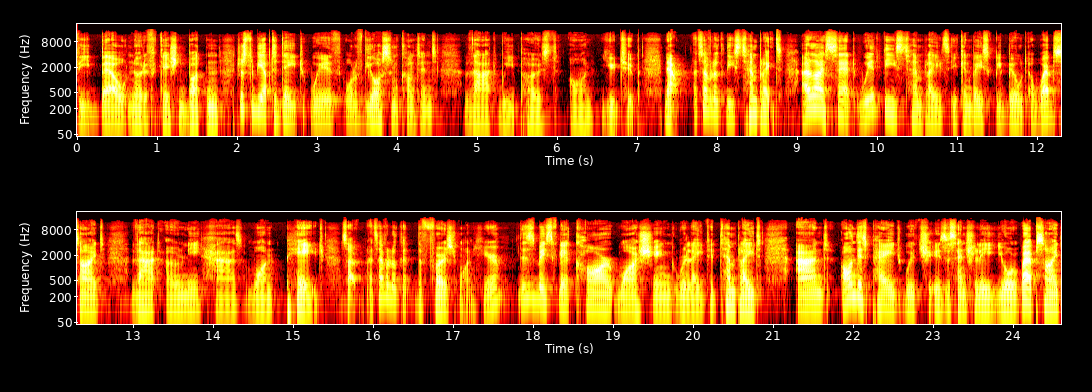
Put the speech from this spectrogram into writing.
the bell notification button just to be up to date with all of the awesome content that we post on YouTube. Now, let's have a look at these templates. As I said, with these templates, you can basically build a website that only has one page. So let's have a look at the first one here. This is basically a car washing related template and on this page, which is essentially your website,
